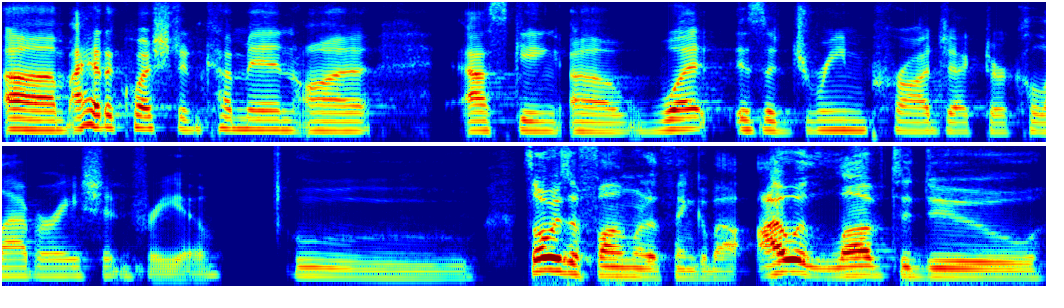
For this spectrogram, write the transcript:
Um, I had a question come in on asking, uh, what is a dream project or collaboration for you? Ooh, it's always a fun one to think about. I would love to do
